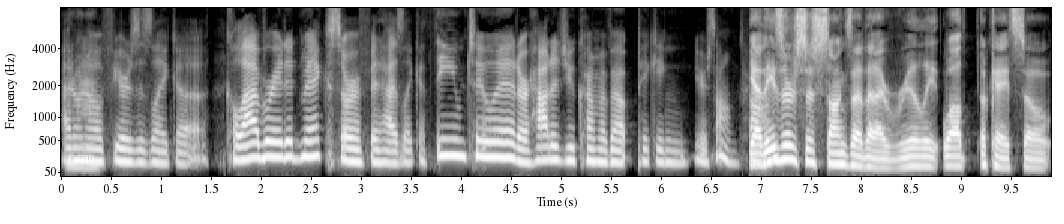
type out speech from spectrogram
I don't Mhm. know if yours is like a collaborated mix or if it has like a theme to it or how did you come about picking your songs? Yeah, these are just songs that, that I really well. Okay, so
